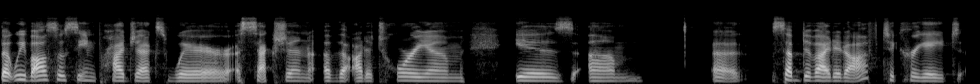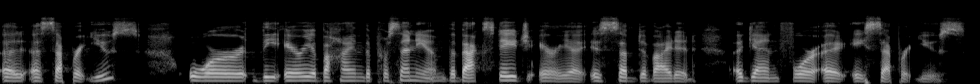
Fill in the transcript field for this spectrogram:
But we've also seen projects where a section of the auditorium is um, uh, subdivided off to create a, a, separate use, or the area behind the proscenium, the backstage area, is subdivided again for a, a separate use.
